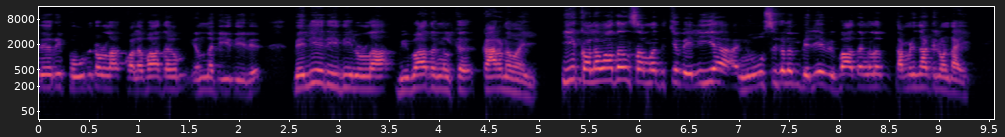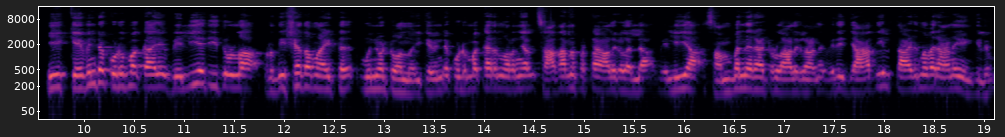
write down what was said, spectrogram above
വേറി പൂണ്ടുള്ള കൊലപാതകം എന്ന രീതിയിൽ വലിയ രീതിയിലുള്ള വിവാദങ്ങൾക്ക് കാരണമായി. ഈ കൊലപാതകം സംബന്ധിച്ച് വലിയ ന്യൂസുകളും വലിയ വിവാദങ്ങളും തമിഴ്നാട്ടിലുണ്ടായി. ഈ കെവിന്റെ കുടുംബക്കാർ വലിയ രീതിയിലുള്ള പ്രതിഷേധമായിട്ട് മുന്നോട്ട് വന്നു. ഈ കെവിന്റെ കുടുംബക്കാരെന്ന് പറഞ്ഞാൽ സാധാരണപ്പെട്ട ആളുകളല്ല വലിയ സമ്പന്നരായിട്ടുള്ള ആളുകളാണ്. വലിയ ജാതിയിൽ താഴ്ന്നവരാണ് എങ്കിലും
